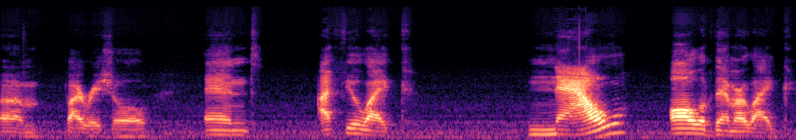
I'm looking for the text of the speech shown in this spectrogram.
um, biracial, and I feel like now all of them are like,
